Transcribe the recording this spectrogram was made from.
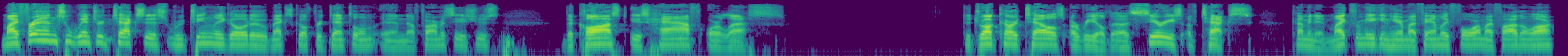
my friends who winter in Texas routinely go to Mexico for dental and uh, pharmacy issues. The cost is half or less. The drug cartels are real. A series of texts coming in. Mike from Eagan here. My family, four, my father in law,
